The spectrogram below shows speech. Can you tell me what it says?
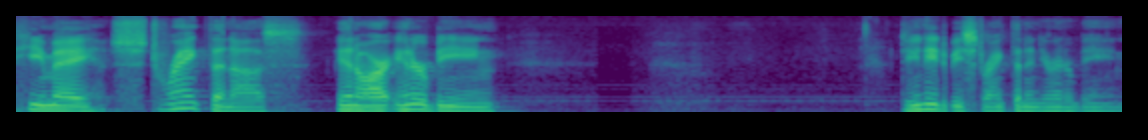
he may strengthen us in our inner being. Do you need to be strengthened in your inner being?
